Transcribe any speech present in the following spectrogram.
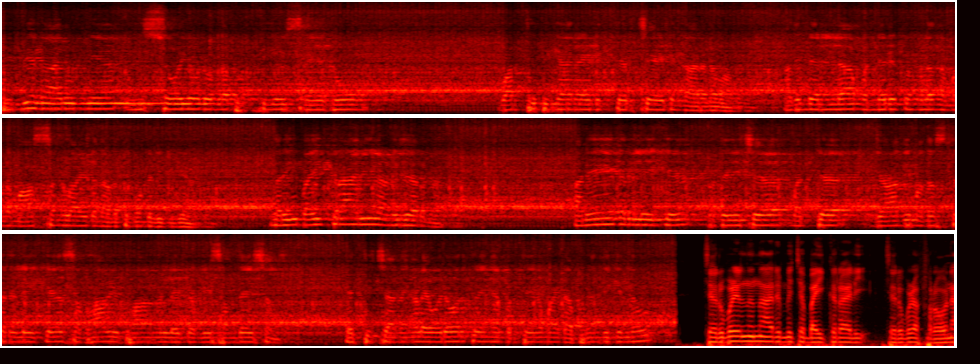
ദിവ്യകാരുണ്യ ഈശോയോടുള്ള ഭക്തിയും സ്നേഹവും വർദ്ധിപ്പിക്കാനായിട്ട് തീർച്ചയായിട്ടും കാരണമാണ് അതിന്റെ എല്ലാ മുന്നൊരുക്കങ്ങളും നമ്മൾ മാസങ്ങളായിട്ട് നടത്തിക്കൊണ്ടിരിക്കുകയാണ്. എന്നാൽ ഈ ബൈക്ക് റാലിയിൽ അണിചേർന്ന് അനേകരിലേക്ക് പ്രത്യേകിച്ച് മറ്റ് ജാതി മതസ്ഥരിലേക്ക് സഭാവിഭാഗങ്ങളിലേക്കൊക്കെ ഈ സന്ദേശം എത്തിച്ച നിങ്ങളെ ഓരോരുത്തരെയും ഞാൻ പ്രത്യേകമായിട്ട് അഭിനന്ദിക്കുന്നു. ചെറുപുഴയിൽ നിന്ന് ആരംഭിച്ച bike rally Cherupuzha forane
